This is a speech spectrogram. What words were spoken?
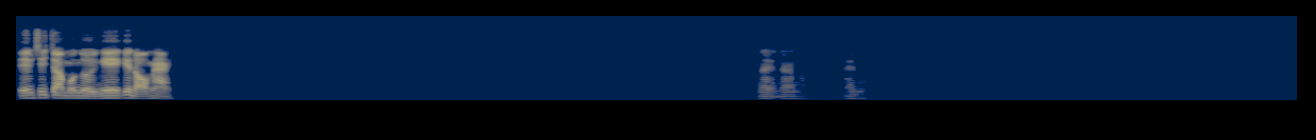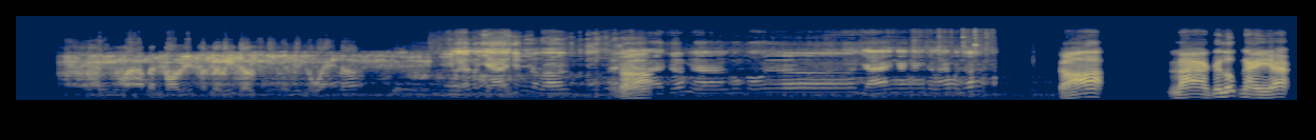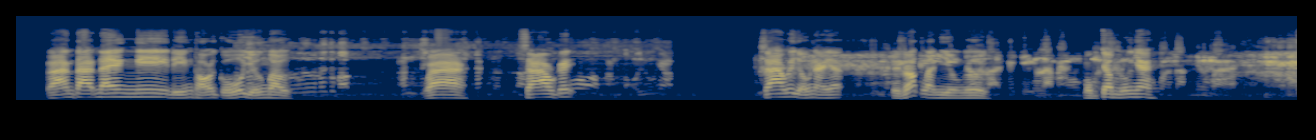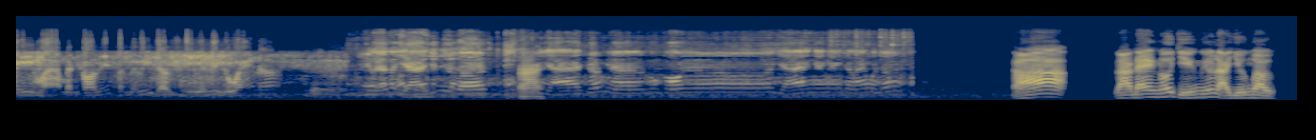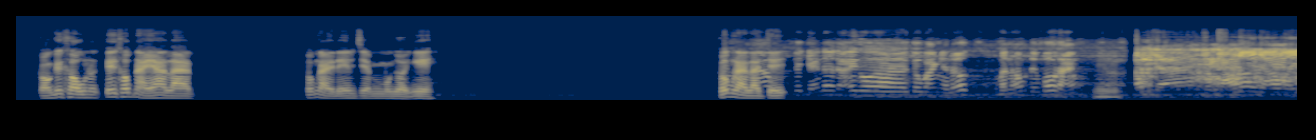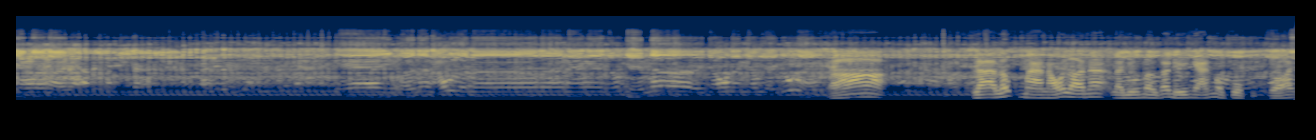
Em sẽ cho mọi người nghe cái đoạn này nó, nó hay quá. khi mà mình coi clip mình mới biết được những cái vụ án đó. Vậy lẽ nó già dính cho rồi Đó. sớm nha con coi ờ, già ngang ngang xà lan mình đó. Đó. Là cái lúc này á là anh ta đang nghe điện thoại của dượng mừ Và sau cái- sau cái vụ này á thì rất là nhiều người một trăm luôn nha. nhưng mà khi mà mình coi clip mình mới biết được những cái vụ án đó. Vậy lẽ nó già dính cho rồi à, coi ờ, mình đó. Đó là đang nói chuyện với lại dượng mừ còn cái khâu cái khúc này là khúc này để em cho mọi người nghe. Khúc này là chị cái chuyện đó để của ờ, cơ quan nhà nước mình không tuyên bố thẳng. Ừ. dạ đó là lúc mà nổi lên á là dượng mừ có điện ảnh một cuộc gọi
